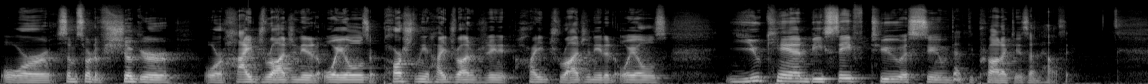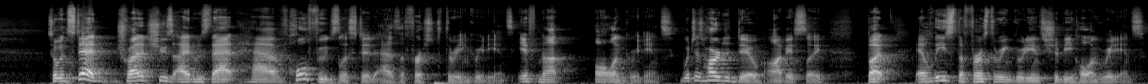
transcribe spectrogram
or some sort of sugar or hydrogenated oils or partially hydrogenated, hydrogenated oils, you can be safe to assume that the product is unhealthy. So instead, try to choose items that have whole foods listed as the first three ingredients, if not all ingredients, which is hard to do, obviously, but at least the first three ingredients should be whole ingredients.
